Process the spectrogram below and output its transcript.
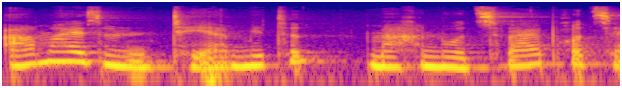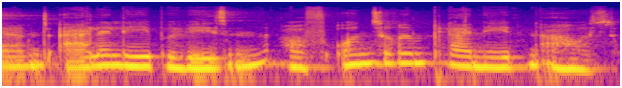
Ameisen und Termiten machen nur 2% aller Lebewesen auf unserem Planeten aus.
